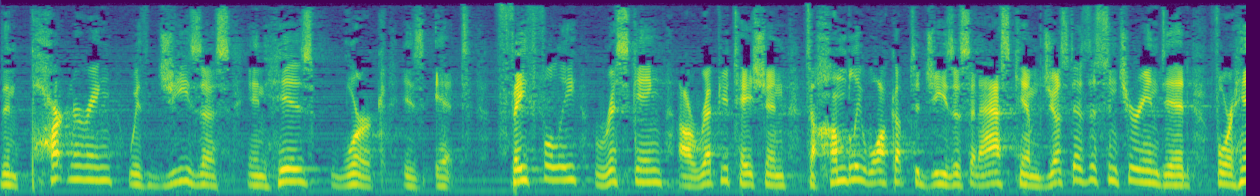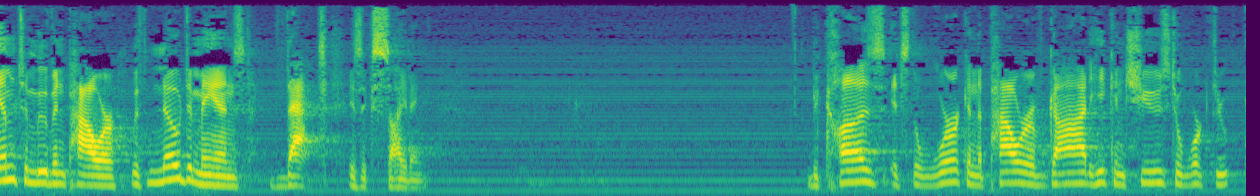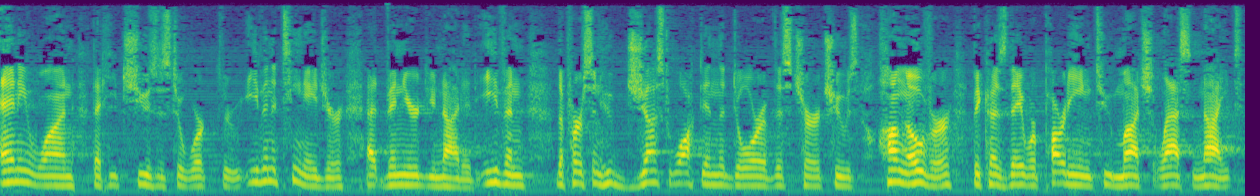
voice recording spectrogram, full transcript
then partnering with Jesus in his work is it. Faithfully risking our reputation to humbly walk up to Jesus and ask him, just as the centurion did, for him to move in power with no demands, that is exciting. Because it's the work and the power of God, He can choose to work through anyone that He chooses to work through, even a teenager at Vineyard United, even the person who just walked in the door of this church who's hung over because they were partying too much last night.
